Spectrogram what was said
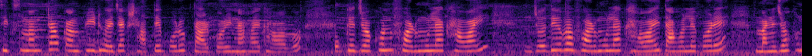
সিক্স মান্থটাও কমপ্লিট হয়ে যাক, সাথে পড়ুক, তারপরেই না হয় খাওয়াবো। ওকে যখন ফর্মুলা খাওয়াই, যদিও বা ফর্মুলা খাওয়াই, তাহলে পরে মানে যখন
